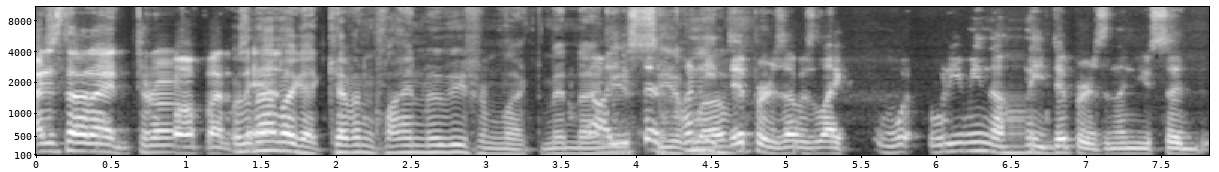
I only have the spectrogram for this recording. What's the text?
I just thought I'd throw him off by the wasn't band. that like a Kevin Kline movie from like the mid No, Oh, you '90s? said Sea of Honey Love. Dippers. I was like, what, what do you mean the Honey Dippers? And then you said,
